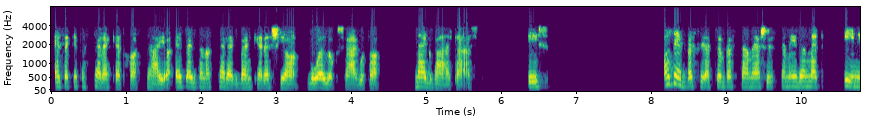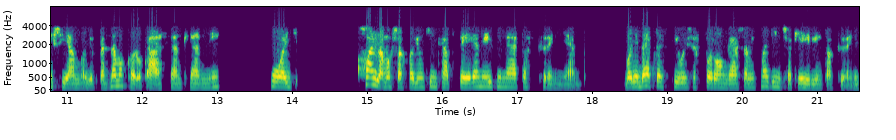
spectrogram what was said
ezeket a szereket használja, ezekben a szerekben keresi a boldogságot, a megváltást. És azért beszélek több szám első szemében, mert én is ilyen vagyok, tehát nem akarok álszent lenni, hogy hajlamosak vagyunk inkább félrenézni, mert az könnyebb. Vagy a depresszió és a szorongás, amit megint csak érint a könyv.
